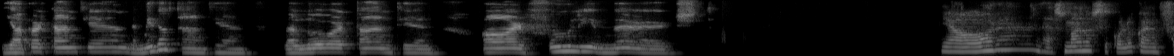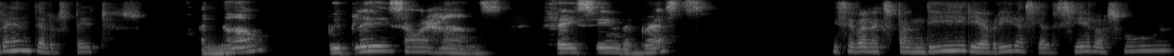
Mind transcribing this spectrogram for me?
The upper dantian, the middle dantian, the lower dantian are fully merged. Y ahora las manos se colocan frente a los pechos. And now we place our hands facing the breasts y se van a expandir y abrir hacia el cielo azul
